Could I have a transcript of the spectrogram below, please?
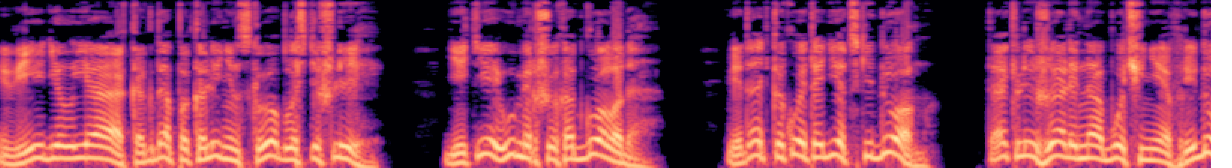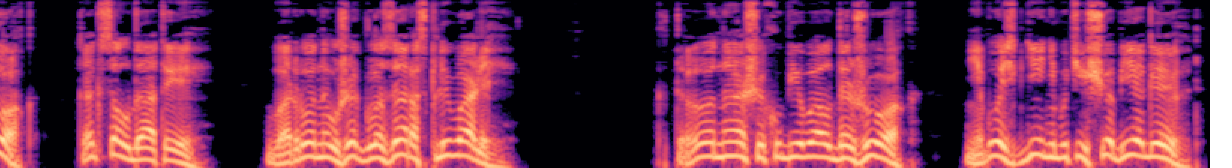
Видел я, когда по Калининской области шли, детей, умерших от голода. Видать, какой-то детский дом. Так лежали на обочине в рядок, как солдаты. Вороны уже глаза расклевали. Кто наших убивал да жег? Небось, где-нибудь еще бегают.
